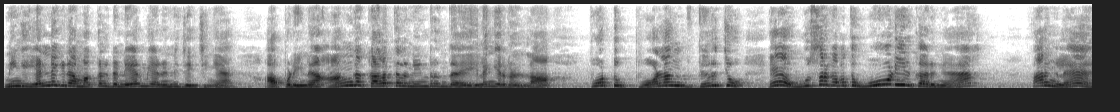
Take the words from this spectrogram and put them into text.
நீங்கள் என்னைக்கிடா மக்கள்கிட்ட நேர்மையாக நின்று ஜெயிச்சிங்க? அப்படின்னு அங்கே களத்தில் நின்றிருந்த இளைஞர்கள்லாம் போட்டு பொழந்து தெரிச்சு. ஏ உசுர கபத்தை ஓடி இருக்காருங்க. பாருங்களேன்.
